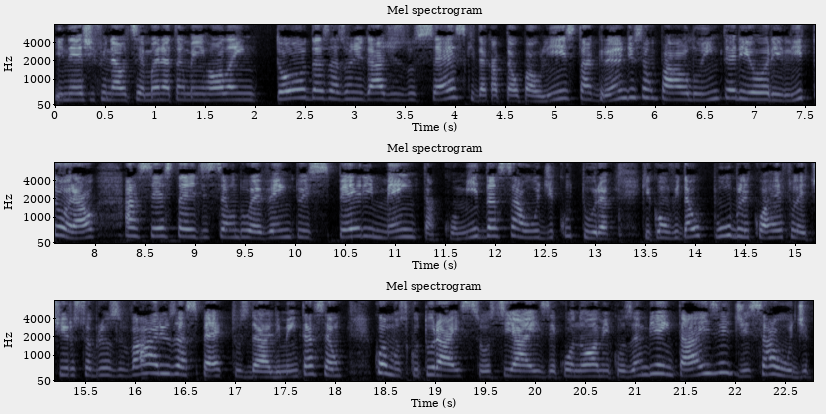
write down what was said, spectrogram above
E neste final de semana também rola em todas as unidades do SESC da capital paulista, Grande São Paulo, interior e litoral, a sexta edição do evento Experimenta Comida, Saúde e Cultura, que convida o público a refletir sobre os vários aspectos da alimentação, como os culturais, sociais, econômicos, ambientais e de saúde,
